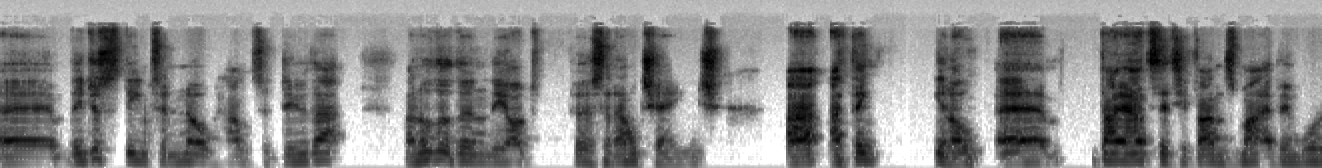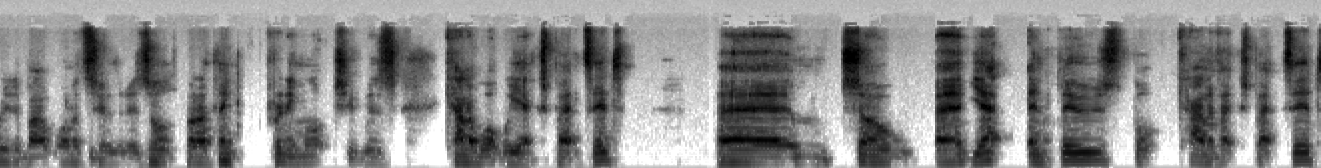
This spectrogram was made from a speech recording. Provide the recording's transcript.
Um, they just seem to know how to do that. And other than the odd personnel change, uh, I think you know, um, City fans might have been worried about one or two of the results, but I think pretty much it was kind of what we expected. Um, so uh, yeah, enthused but kind of expected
